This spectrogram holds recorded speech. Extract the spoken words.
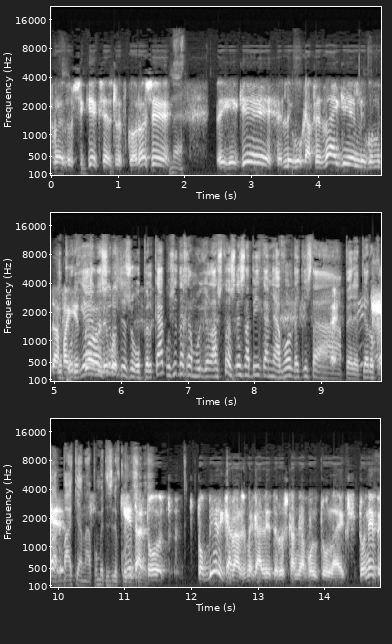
πρόεδρος εκεί, ξέρεις, Λευκορώσοι. Ναι. Πήγε εκεί, λίγο καφεδάκι, λίγο με τα Υπουργέ, φαγητό, να σε λίγο... ρωτήσω, ο Πελκάκος ήταν χαμογελαστός, λες να πήγε καμιά βόλτα εκεί στα περαιτέρω κλαμπάκια να πούμε τις Ε, Κοίτα, Λευκορωσίες. το, τον πήρε κανένας μεγαλύτερος καμιά βολτούλα έξω. Τον είπε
